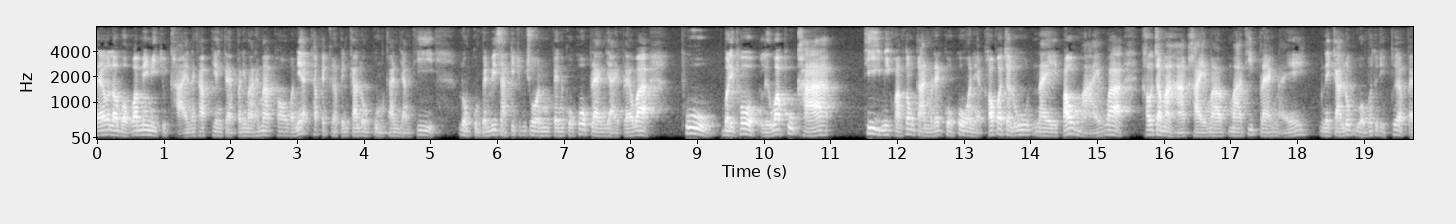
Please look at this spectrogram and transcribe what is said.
แล้วเราบอกว่าไม่มีจุดขายนะครับ เพียงแต่ปริมาณให้มากพอวันนี้ถ้าไปเกิดเป็นการรวมกลุ่มกันอย่างที่รวมกลุ่มเป็นวิสาหกิจชุมชน เป็นโกโก้แปลงใหญ่แปลว่า ผู้บริโภคหรือว่าผู้ค้าที่มีความต้องการเมล็ดโกโก้เนี่ยเขาก็จะรู้ในเป้าหมายว่าเขาจะมาหาใครมามาที่แปลงไหน ในการรวบรวมวัตถุดิบเพื่อไป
